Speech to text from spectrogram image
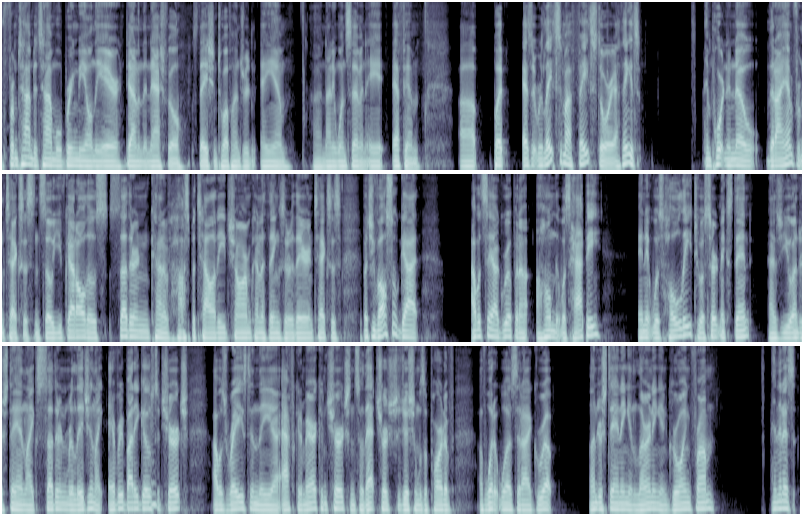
from time to time will bring me on the air down in the Nashville station, 1200 AM, uh, 91.7 A- FM. Uh, but as it relates to my faith story, I think it's important to know that I am from Texas. And so you've got all those Southern kind of hospitality, charm kind of things that are there in Texas. But you've also got, I would say I grew up in a, a home that was happy and it was holy to a certain extent. As you understand, like Southern religion, like everybody goes to church. I was raised in the uh, African American church, and so that church tradition was a part of of what it was that I grew up understanding and learning and growing from. And then as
